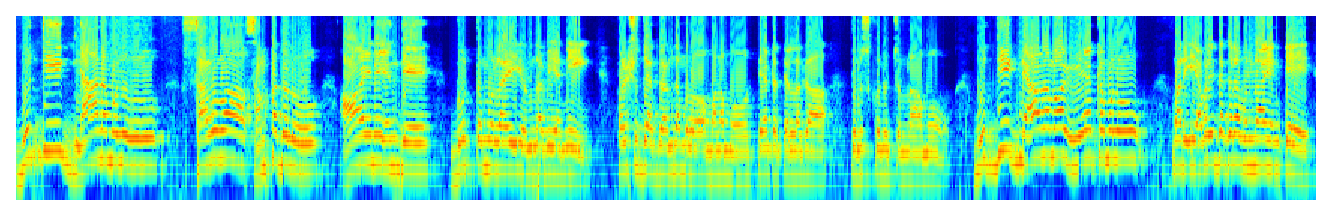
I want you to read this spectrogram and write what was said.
బుద్ధి జ్ఞానములు సర్వ సంపదలు ఆయన ఎందే గుప్తములై ఉన్నవి అని పరిశుద్ధ గ్రంథములో మనము తేట తెల్లగా తెలుసుకొనుచున్నాము. బుద్ధి జ్ఞానమ వివేకములు మరి ఎవరి దగ్గర ఉన్నాయంటే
